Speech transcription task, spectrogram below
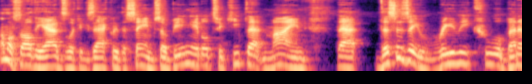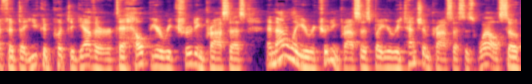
almost all the ads look exactly the same. So being able to keep that in mind that this is a really cool benefit that you could put together to help your recruiting process and not only your recruiting process, but your retention process as well. So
